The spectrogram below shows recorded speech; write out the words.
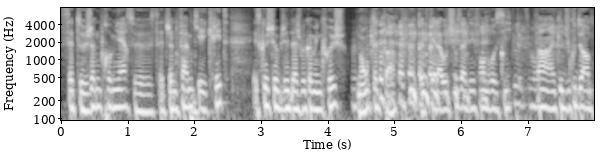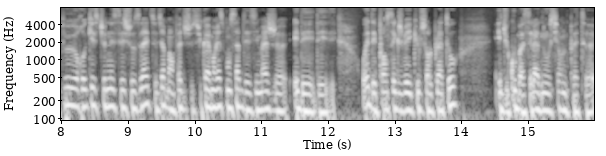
cette jeune première, ce- cette jeune femme qui est écrite, est-ce que je suis obligée de la jouer comme une cruche? Non, peut-être pas. peut-être qu'elle a autre chose à défendre aussi. Enfin, et que du coup de un peu re-questionner ces choses-là et de se dire bah en fait je suis quand même responsable des images euh, et des, des ouais des pensées que je véhicule sur le plateau. Et du coup bah c'est là nous aussi on peut être euh,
